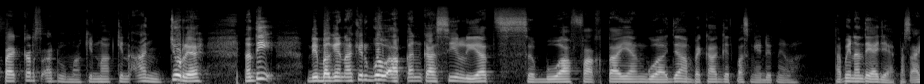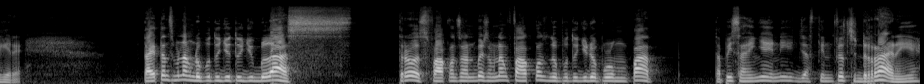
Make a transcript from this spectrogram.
Packers, aduh makin-makin hancur ya. Nanti di bagian akhir gue akan kasih lihat sebuah fakta yang gue aja sampai kaget pas ngeditnya loh. Tapi nanti aja, pas akhir ya. Titans menang 27-17. Terus Falcons on Bears menang Falcons 27-24. Tapi sayangnya ini Justin Fields cedera nih ya.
